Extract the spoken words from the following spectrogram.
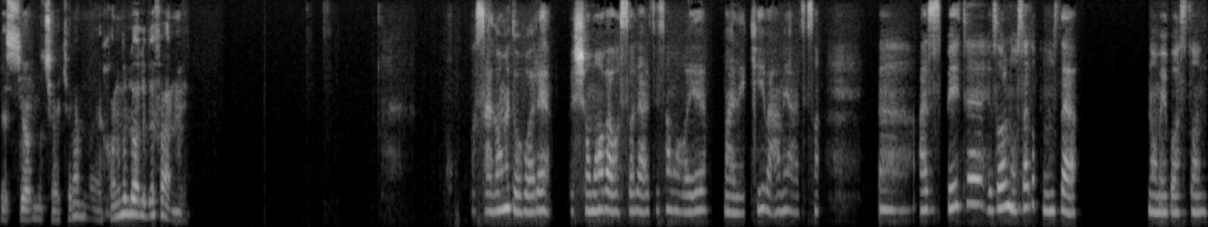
بسیار متشکرم. خانم لاله بفرمایید. با سلام دوباره به شما و استاد عزیزم آقای ملکی و همه عزیزان. از بیت 1915 نامه باستان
